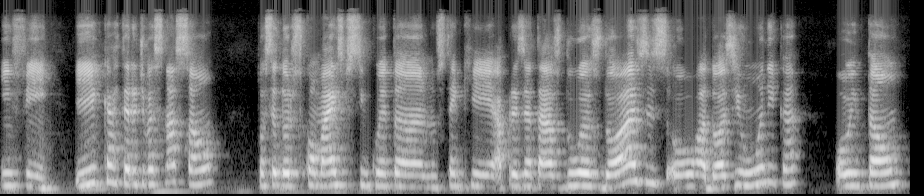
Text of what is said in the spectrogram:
enfim. E carteira de vacinação, torcedores com mais de 50 anos têm que apresentar as duas doses, ou a dose única, ou então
